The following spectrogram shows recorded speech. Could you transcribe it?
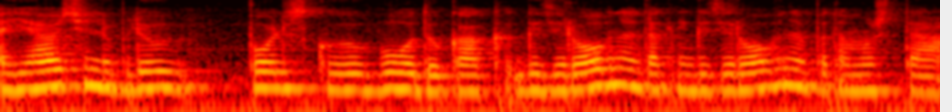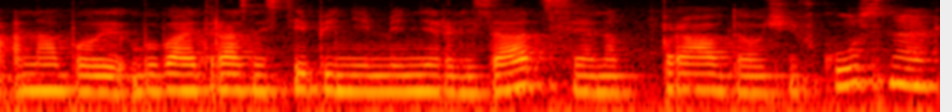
а я очень люблю польскую воду как газированную, так и не газированную, потому что она бывает разной степени минерализации, она правда очень вкусная,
